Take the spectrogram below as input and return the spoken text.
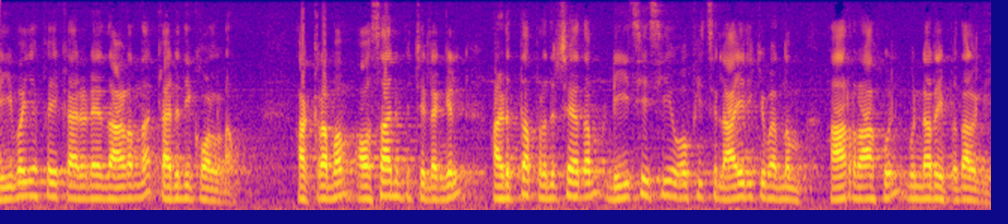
ഡിവൈഎഫ്ഐക്കാരുടേതാണെന്ന് കരുതിക്കൊള്ളണം അക്രമം അവസാനിപ്പിച്ചില്ലെങ്കിൽ അടുത്ത പ്രതിഷേധം ഡി സി സി ഓഫീസിലായിരിക്കുമെന്നും ആർ രാഹുൽ മുന്നറിയിപ്പ് നൽകി.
